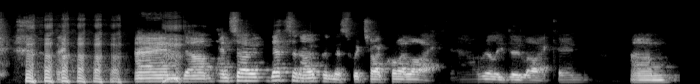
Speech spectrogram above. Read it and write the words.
and um, and so that's an openness which I quite like. I really do like, and um,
